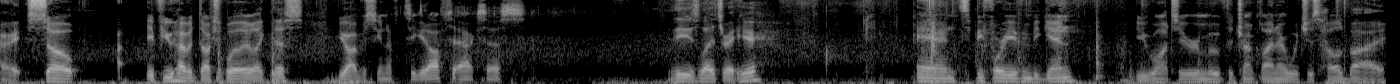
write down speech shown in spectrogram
Alright, so if you have a duck spoiler like this, you're obviously going to have to take it off to access these lights right here. And before you even begin, you want to remove the trunk liner, which is held by,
